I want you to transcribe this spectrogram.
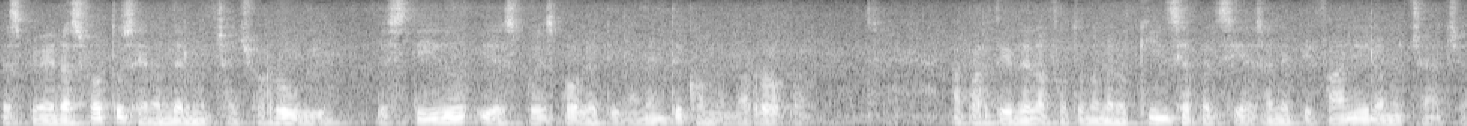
Las primeras fotos eran del muchacho rubio, vestido y después paulatinamente con una ropa. A partir de la foto número 15 aparecía San Epifanio y la muchacha.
